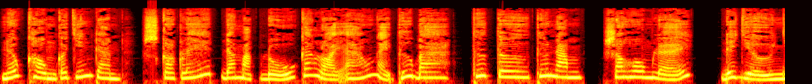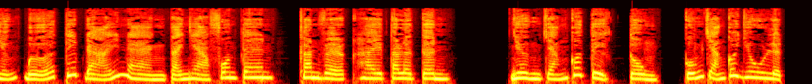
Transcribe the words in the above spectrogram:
Nếu không có chiến tranh, Scarlett đã mặc đủ các loại áo ngày thứ ba, thứ tư, thứ năm sau hôn lễ để dự những bữa tiếp đãi nàng tại nhà Fontaine, Canvert hay Tarleton. Nhưng chẳng có tiệc tùng, cũng chẳng có du lịch.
